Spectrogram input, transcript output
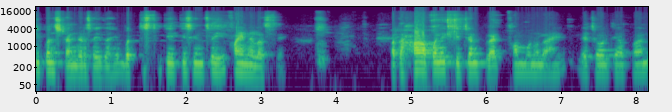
ती पण स्टँडर्ड साईज आहे. बत्तीस ते तेहतीस इंच ही फायनल असते. आता हा आपण एक किचन प्लॅटफॉर्म बनवला आहे. याच्यावरती आपण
